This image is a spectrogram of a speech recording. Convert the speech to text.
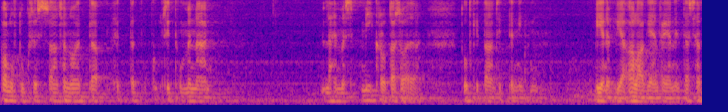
alustuksessaan sanoi, että, että sitten kun mennään lähemmäs mikrotasoa ja tutkitaan sitten niin kuin pienempiä alagenrejä, niin tässä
